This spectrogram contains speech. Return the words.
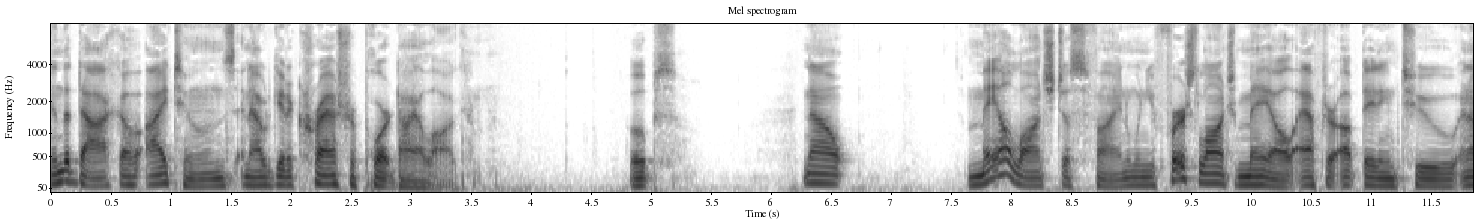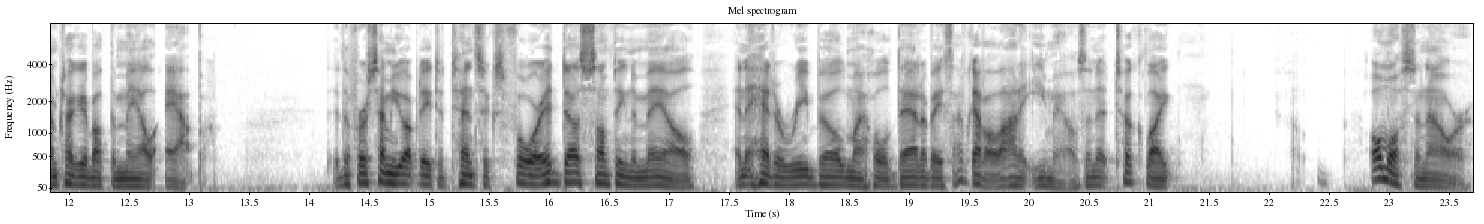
in the dock of iTunes and I would get a crash report dialog. Oops. Now, Mail launched just fine. When you first launch Mail after updating to, and I'm talking about the Mail app, the first time you update to 10.6.4, it does something to Mail, and it had to rebuild my whole database. I've got a lot of emails, and it took like almost an hour.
